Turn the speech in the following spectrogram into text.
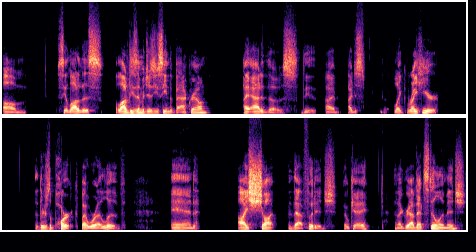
um, see a lot of this, a lot of these images you see in the background, I added those. The I I just like right here. There's a park by where I live, and I shot that footage. Okay, and I grabbed that still image,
